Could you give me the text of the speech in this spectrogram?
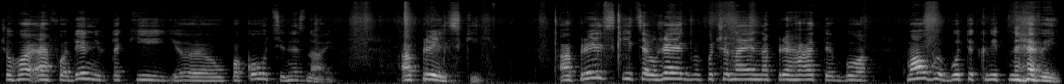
Чого F1 і в такій е, упаковці, не знаю. Апрельський. Апрельський це вже якби починає напрягати, бо мав би бути квітневий,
